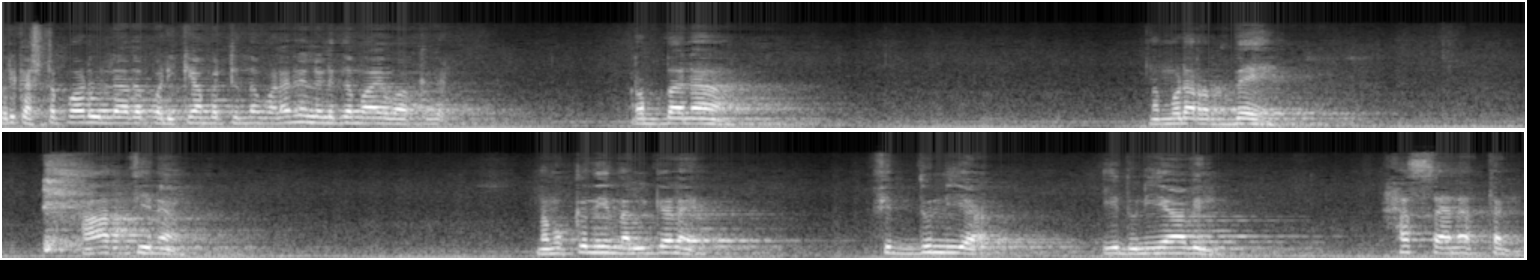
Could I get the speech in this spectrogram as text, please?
ഒരു കഷ്ടപ്പാടുമില്ലാതെ പഠിക്കാൻ പറ്റുന്ന വളരെ ലളിതമായ വാക്കുകൾ. റബ്ബന നമ്മുടെ റബ്ബെ ആത്തിന നമുക്ക് നീ നൽകണേ. ഫിദ്ദുനിയ ഈ ദുനിയാവിൽ ഹസനത്തൻ.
